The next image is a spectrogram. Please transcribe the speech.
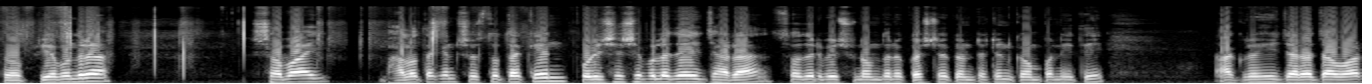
তো প্রিয় বন্ধুরা, সবাই ভালো থাকেন, সুস্থ থাকেন। পরিশেষে বলে যায় যারা সৌদি আরবের সুনামধন্য কষ্টের কন্ট্রাক্টেন্ট কোম্পানিতে আগ্রহী, যারা যাওয়ার,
